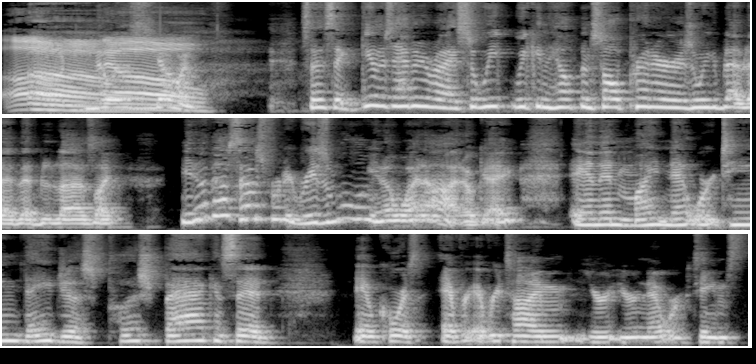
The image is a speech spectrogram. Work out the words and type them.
Oh, you know no. So they said, give us admin rights so we, we can help install printers and we can blah, blah, blah, blah, blah. I was like, you know, that sounds pretty reasonable. You know, why not? Okay. And then my network team, they just pushed back and said, and of course, every every time your your network teams,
